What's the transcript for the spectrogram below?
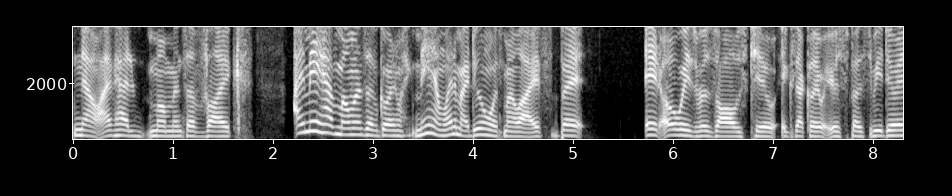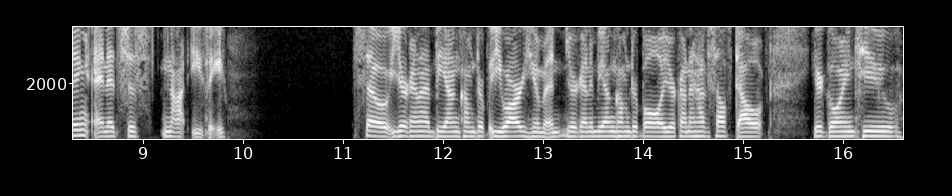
no, I've had moments of like, I may have moments of going like, man, what am I doing with my life? But it always resolves to exactly what you're supposed to be doing, and it's just not easy. So you're gonna be uncomfortable. You are human. You're gonna be uncomfortable. You're gonna have self doubt. You're going to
